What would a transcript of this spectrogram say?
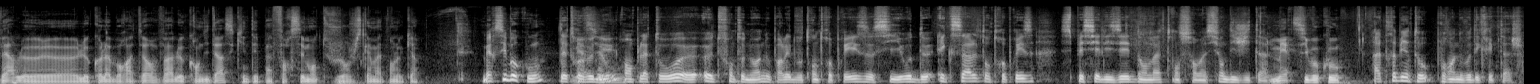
vers le, le collaborateur, vers le candidat, ce qui n'était pas forcément toujours jusqu'à maintenant le cas. Merci beaucoup d'être venu en plateau. Euh, Eudes Fontenoy nous parler de votre entreprise, CEO de Exalt, entreprise spécialisée dans la transformation digitale. Merci beaucoup. À très bientôt pour un nouveau décryptage.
